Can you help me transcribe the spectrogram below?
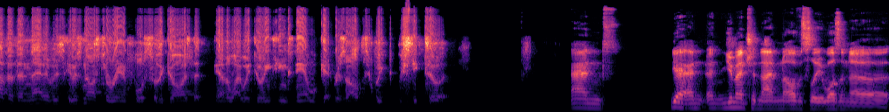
other than that, it was it was nice to reinforce for the guys that you know the way we're doing things now will get results if we, we stick to it. And yeah, and, and you mentioned that, and obviously it wasn't a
